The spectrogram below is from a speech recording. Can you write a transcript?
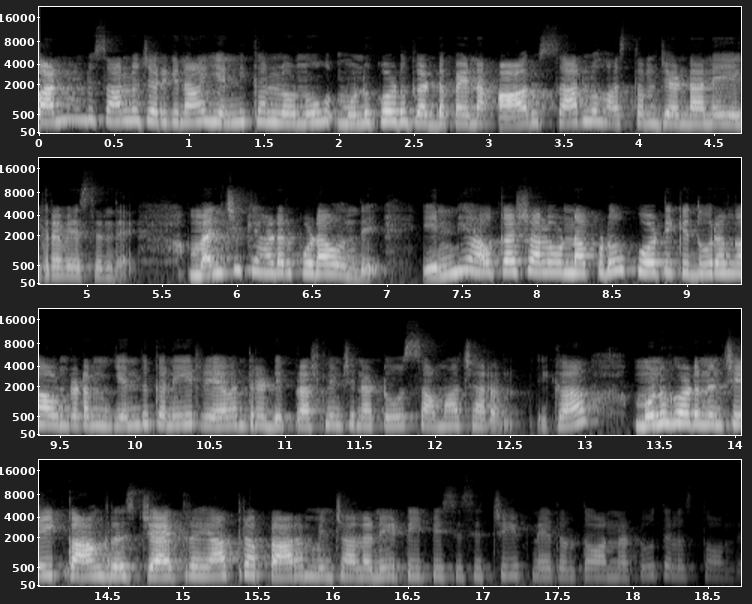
పన్నెండు సార్లు జరిగిన ఎన్నికల్లోనూ మునుగోడు గడ్డపైన ఆరు సార్లు హస్తం జెండానే ఎగరవేసింది. మంచి క్యాడర్ కూడా ఉంది. ఎన్ని అవకాశాలు ఉన్నప్పుడు పోటీకి దూరంగా ఉండటం ఎందుకని రేవంత్ రెడ్డి ప్రశ్నించినట్టు సమాచారం. ఇక మునుగోడు నుంచి కాంగ్రెస్ జైత్రయాత్ర ప్రారంభించాలని టీపీసీసీ చీఫ్ నేతలతో అన్నట్టు తెలుస్తోంది.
